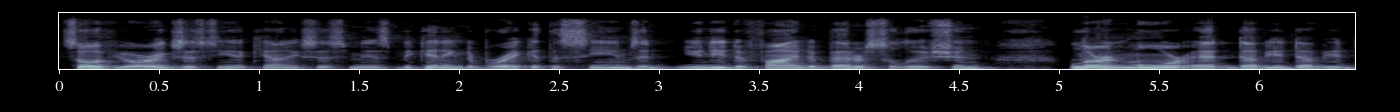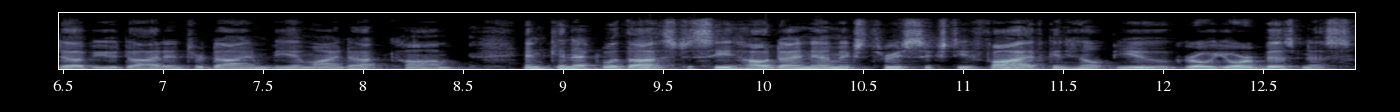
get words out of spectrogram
So if your existing accounting system is beginning to break at the seams and you need to find a better solution, learn more at www.interdynbmi.com and connect with us to see how Dynamics 365 can help you grow your business.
